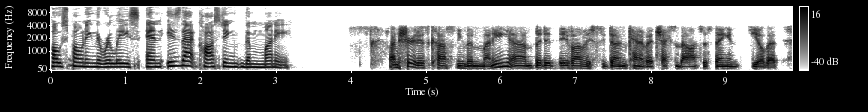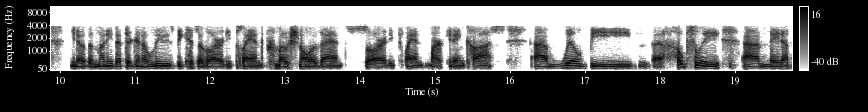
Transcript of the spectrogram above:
postponing the release, and is that costing them money? I'm sure it is costing them money, um, but it, they've obviously done kind of a checks and balances thing and feel that, you know, the money that they're going to lose because of already planned promotional events, already planned marketing costs, um, will be uh, hopefully uh, made up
